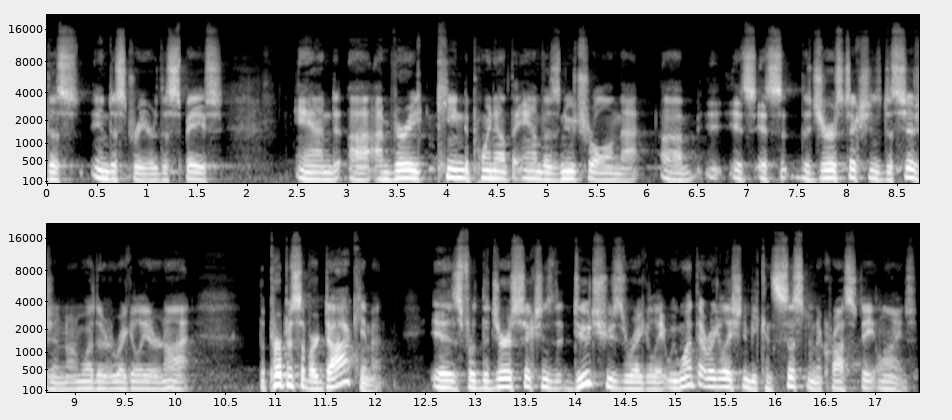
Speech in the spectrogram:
this industry or this space. And uh, I'm very keen to point out the AAMVA is neutral on that. Um, it's it's the jurisdiction's decision on whether to regulate or not. the purpose of our document is for the jurisdictions that do choose to regulate, we want that regulation to be consistent across state lines.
